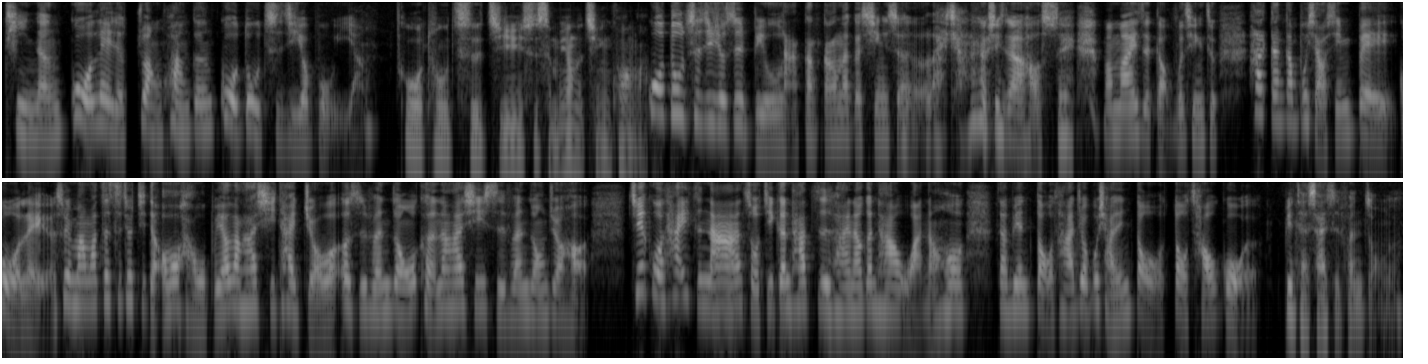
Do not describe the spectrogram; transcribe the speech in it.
体能过累的状况跟过度刺激又不一样。过度刺激是什么样的情况啊？过度刺激就是，比如拿刚刚那个新生儿来讲，那个新生儿好睡，妈妈一直搞不清楚，他刚刚不小心被过累了，所以妈妈这次就记得，哦，好，我不要让他吸太久哦，二十分钟，我可能让他吸十分钟就好。结果他一直拿手机跟他自拍，然后跟他玩，然后在那边逗他，就不小心逗逗超过了，变成三十分钟了。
